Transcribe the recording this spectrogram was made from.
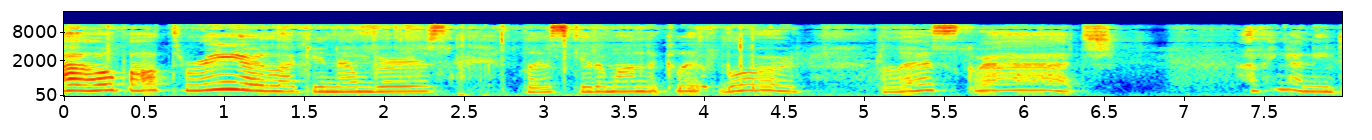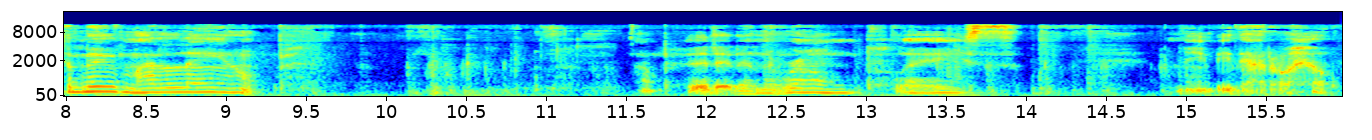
I hope all three are lucky numbers. Let's get them on the clipboard. Let's scratch. I think I need to move my lamp. Put it in the wrong place. Maybe that'll help.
